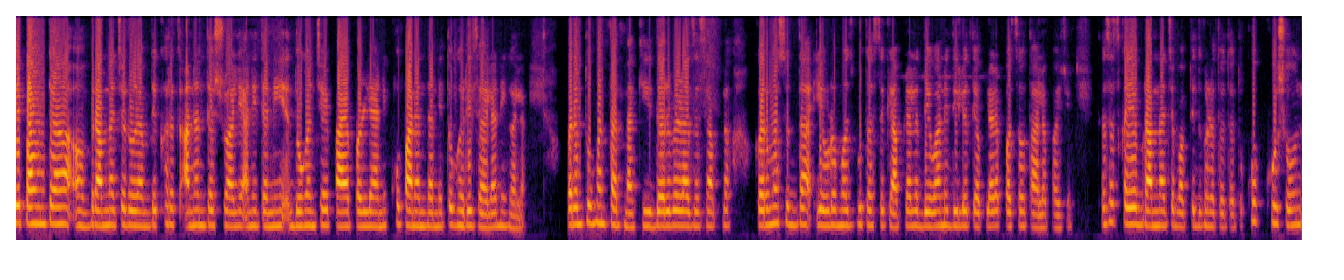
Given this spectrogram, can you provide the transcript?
ते पाहून त्या ब्राह्मणाच्या डोळ्यामध्ये खरंच आनंद अश्रू आले आणि त्यांनी दोघांच्याही पाया पडले आणि खूप आनंदाने तो घरी जायला निघाला. परंतु म्हणतात ना की दरवेळा जसं आपलं कर्म सुद्धा एवढं मजबूत असतं की आपल्याला देवाने दिलं ते आपल्याला पचवता आलं पाहिजे. तसंच काही ब्राह्मणाच्या बाबतीत घडत होतं. तो खूप खुश होऊन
